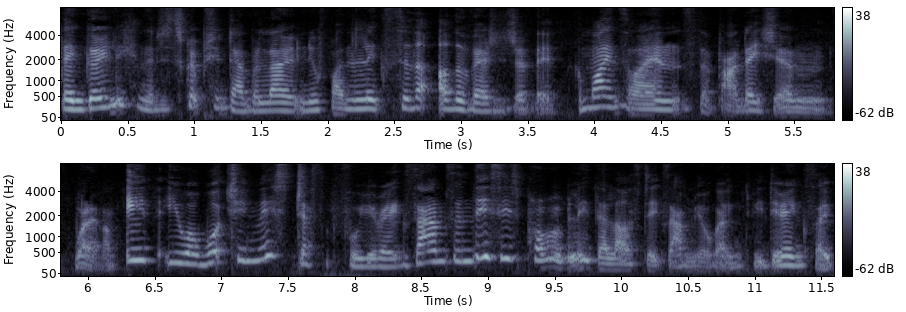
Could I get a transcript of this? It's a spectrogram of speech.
then go look in the description down below and you'll find the links to the other versions of it. Combined Science, the Foundation, whatever. If you are watching this just before your exams, and this is probably the last exam you're going to be doing, so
